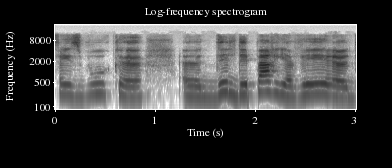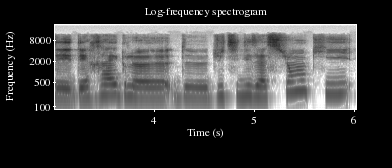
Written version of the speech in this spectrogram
Facebook, dès le départ, il y avait des, règles d'utilisation qui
